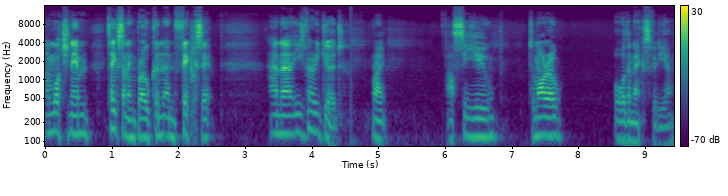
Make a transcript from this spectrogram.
I'm watching him take something broken and fix it. And uh, he's very good. Right. I'll see you tomorrow or the next video.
